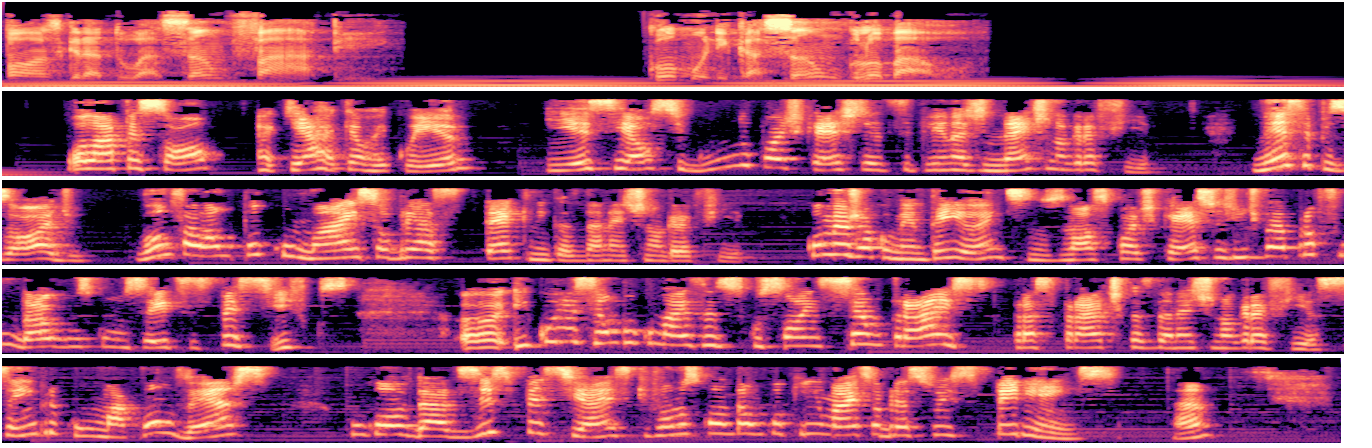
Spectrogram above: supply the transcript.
Pós-graduação FAP. Comunicação Global. Olá, pessoal. Aqui é a Raquel Recoeiro e esse é o segundo podcast da disciplina de netnografia. Nesse episódio, vamos falar um pouco mais sobre as técnicas da netnografia. Como eu já comentei antes, nos nossos podcasts, a gente vai aprofundar alguns conceitos específicos uh, e conhecer um pouco mais das discussões centrais para as práticas da netnografia, sempre com uma conversa com convidados especiais que vão nos contar um pouquinho mais sobre a sua experiência. Né?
